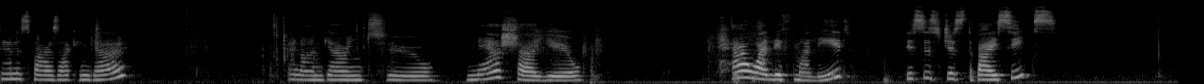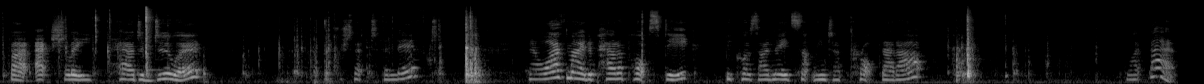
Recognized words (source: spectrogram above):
down as far as I can go. And I'm going to now show you how I lift my lid. This is just the basics, but actually how to do it. Push that to the left. Now I've made a paddle pop stick because I need something to prop that up, like that.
